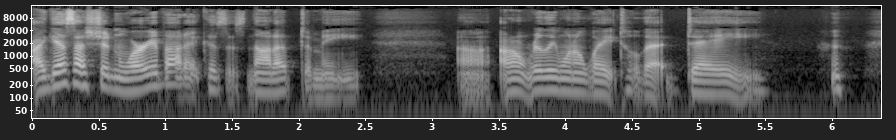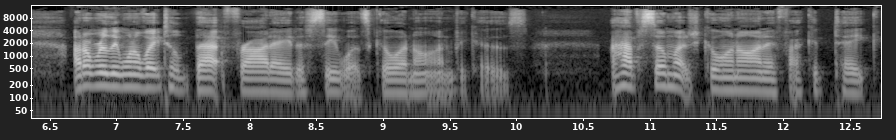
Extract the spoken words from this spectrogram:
I guess I shouldn't worry about it because it's not up to me. Uh, I don't really want to wait till that day. I don't really want to wait till that Friday to see what's going on because I have so much going on. If I could take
